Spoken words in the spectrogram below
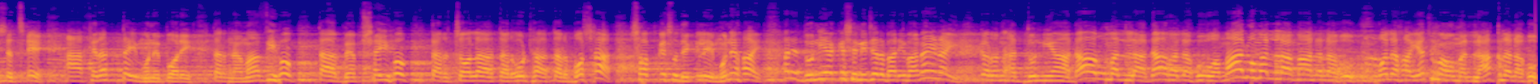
এসেছে, আখেরাতটাই মনে পড়ে। তার নামাজি হোক, তার ব্যবসায়ী হোক, তার চলা, তার ওঠা, তার বসা সব কিছু দেখলেই মনে হয়, আরে দুনিয়াকে সে নিজের বাড়ি বানায় নাই। কারণ আর দুনিয়া দারুমাল্লা দার আলাহু মালুমাল্লা মাল আলাহু ওয়ালাহা ইয়াজমাউ মাল্লা আকলা লাহু।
